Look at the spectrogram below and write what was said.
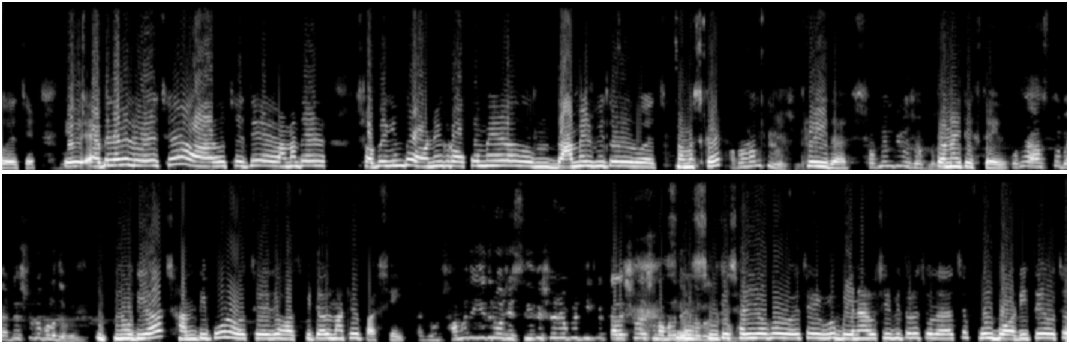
রয়েছে। অ্যাভেলেবেল রয়েছে আর হচ্ছে যে আমাদের শপে কিন্তু অনেক রকমের দামের ভিতরে রয়েছে। নমস্কার। আপনার নাম কি রয়েছে? থ্রি দাস। নাম কি রয়েছে আপনার? তনাই টেক্সটাইল কোথায় আসতে হবে বলে দেবেন? নদিয়া শান্তিপুর হচ্ছে যে হসপিটাল মাঠের পাশেই। একদম সামনে ঈদ রয়েছে সিল্কের শাড়ির উপরে কি কালেকশন আছে? আমরা দেখে নেব সিল্কের শাড়ির ওপর রয়েছে এগুলো বেনারসির ভিতরে চলে যাচ্ছে ফুল বডিতে হচ্ছে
